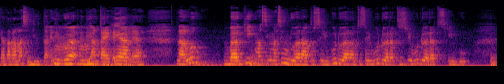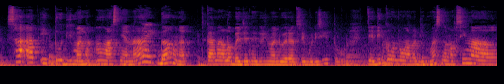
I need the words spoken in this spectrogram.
katakanlah sejuta, ini gue di angka yang kecil ya. Nah lu bagi masing-masing dua ratus ribu, dua ratus ribu, dua ratus ribu, dua ratus ribu. Saat itu di mana emasnya naik banget karena lo budgetnya itu cuma 200 ribu di situ jadi keuntungan lo di emas nggak maksimal.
